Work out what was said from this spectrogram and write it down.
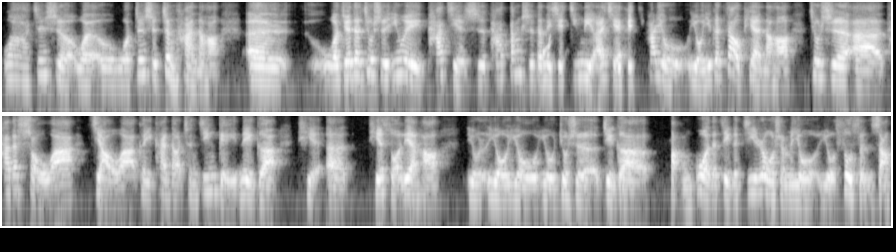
哇，真是我我真是震撼的哈，呃，我觉得就是因为他解释他当时的那些经历，而且他有有一个照片呢哈，就是呃他的手啊脚啊可以看到曾经给那个铁呃铁锁链哈有有有有就是这个。绑过的这个肌肉什么有有受损伤，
